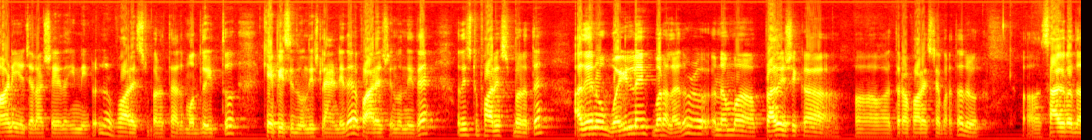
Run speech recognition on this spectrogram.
ಮಾಣಿಯ ಜಲಾಶಯದ ಹಿನ್ನೀರು ಫಾರೆಸ್ಟ್ ಬರುತ್ತೆ. ಅದು ಮೊದಲು ಇತ್ತು. ಕೆ ಪಿ ಸಿದು ಒಂದಿಷ್ಟು ಲ್ಯಾಂಡ್ ಇದೆ ಫಾರೆಸ್ಟ್ ಒಂದಿದೆ. ಅದಿಷ್ಟು ಫಾರೆಸ್ಟ್ ಬರುತ್ತೆ. ಅದೇನು ವೈಲ್ಡ್ ಲೈಫ್ ಬರಲ್ಲ. ಅದು ನಮ್ಮ ಪ್ರಾದೇಶಿಕ ಥರ ಫಾರೆಸ್ಟೇ ಬರುತ್ತೆ. ಅದು ಸಾಗರದ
